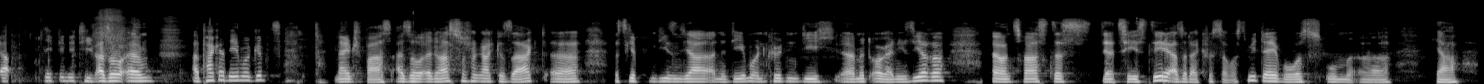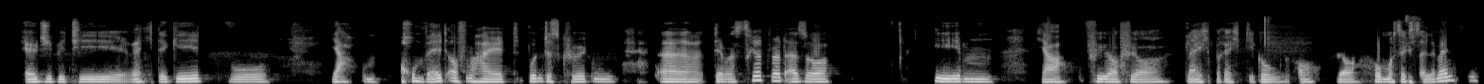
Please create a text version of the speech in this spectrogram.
Ja, definitiv. Also ähm, Alpaka-Demo gibt's. Nein, Spaß. Also äh, du hast schon gerade gesagt, äh, es gibt in diesem Jahr eine Demo in Köthen, die ich äh, mit organisiere. Äh, und zwar ist das der CSD, also der Christopher Street Day, wo es um äh, ja, LGBT-Rechte geht, wo ja um auch um Weltoffenheit, buntes Köthen äh, demonstriert wird. Also eben ja für, für Gleichberechtigung, auch für homosexuelle Menschen.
